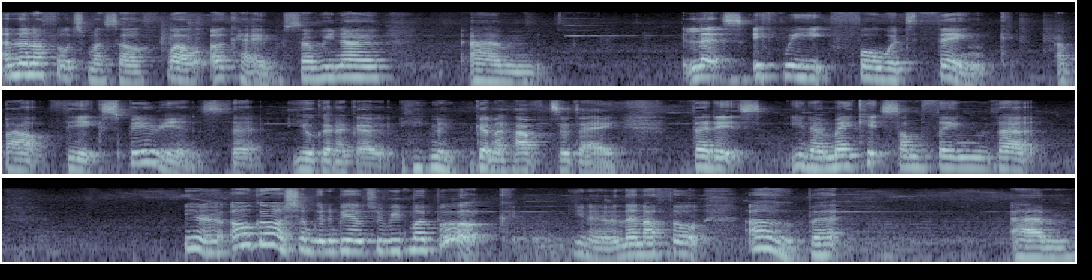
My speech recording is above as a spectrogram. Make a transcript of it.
and then I thought to myself well okay so we know um, let's if we forward think about the experience that you're gonna go you know you're gonna have today that it's you know make it something that you know oh gosh I'm gonna be able to read my book you know and then I thought oh but um,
